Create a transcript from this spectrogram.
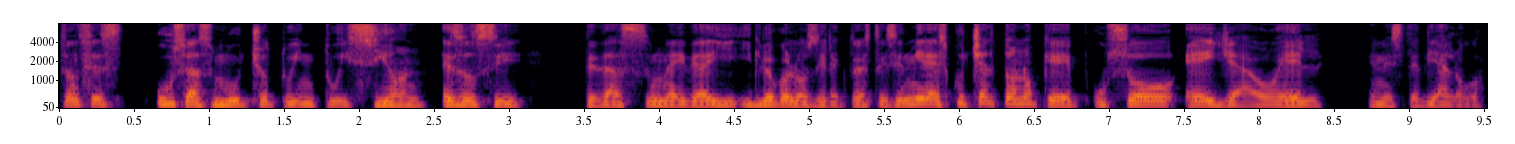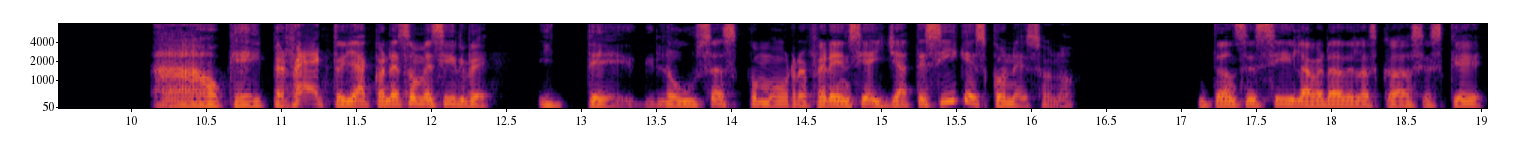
Entonces usas mucho tu intuición, eso sí, te das una idea y, luego los directores te dicen, mira, escucha el tono que usó ella o él en este diálogo. Ah, ok, perfecto, ya, con eso me sirve. Y te lo usas como referencia y ya te sigues con eso, ¿no? Entonces sí, la verdad de las cosas es que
